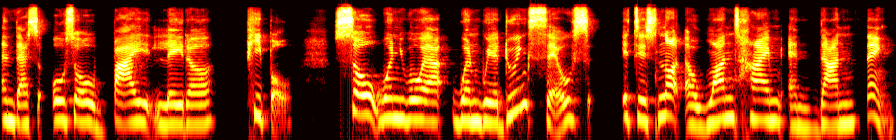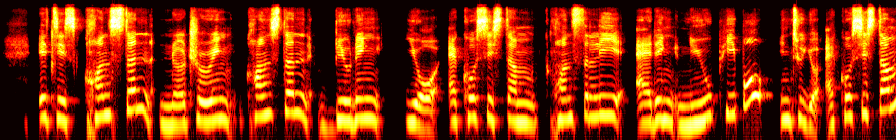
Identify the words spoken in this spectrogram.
and there's also buy later people. So when you are when we're doing sales, it is not a one time and done thing. It is constant nurturing, constant building your ecosystem, constantly adding new people into your ecosystem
